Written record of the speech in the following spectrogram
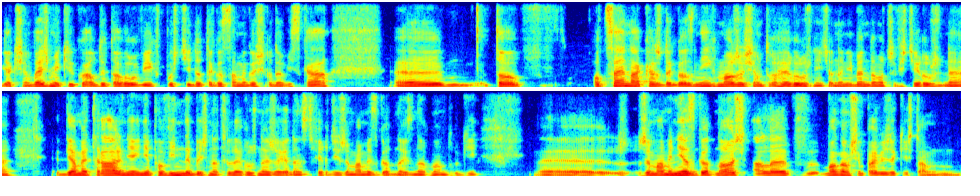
jak się weźmie kilku audytorów i ich wpuści do tego samego środowiska, to ocena każdego z nich może się trochę różnić. One nie będą oczywiście różne diametralnie i nie powinny być na tyle różne, że jeden stwierdzi, że mamy zgodność z normą, drugi że mamy niezgodność, ale mogą się pojawić jakieś tam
